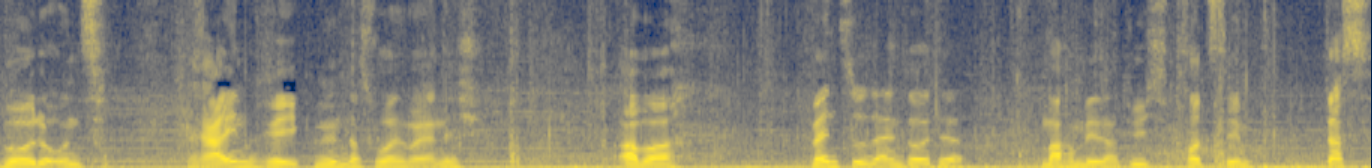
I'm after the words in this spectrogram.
würde uns reinregnen. Das wollen wir ja nicht. Aber wenn es so sein sollte, machen wir natürlich trotzdem das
